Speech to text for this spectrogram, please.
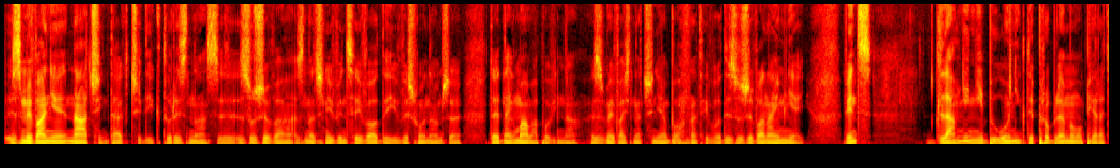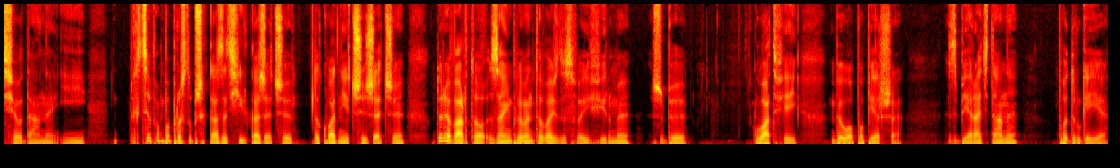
zmywanie naczyń, tak? czyli który z nas y, zużywa znacznie więcej wody i wyszło nam, że to jednak mama powinna zmywać naczynia, bo ona tej wody zużywa najmniej. Więc dla mnie nie było nigdy problemem opierać się o dane i chcę Wam po prostu przekazać kilka rzeczy, dokładnie trzy rzeczy, które warto zaimplementować do swojej firmy, żeby łatwiej było po pierwsze zbierać dane, po drugie je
